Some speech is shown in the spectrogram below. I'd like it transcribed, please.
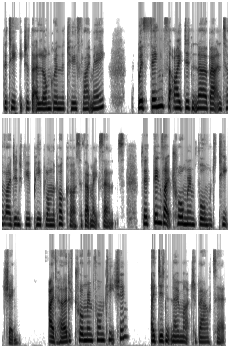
the teachers that are longer in the tooth like me with things that I didn't know about until I'd interviewed people on the podcast, if that makes sense. So things like trauma informed teaching. I'd heard of trauma informed teaching. I didn't know much about it.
